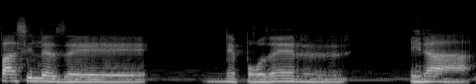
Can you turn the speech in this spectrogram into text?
fáciles de, de poder ir a,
